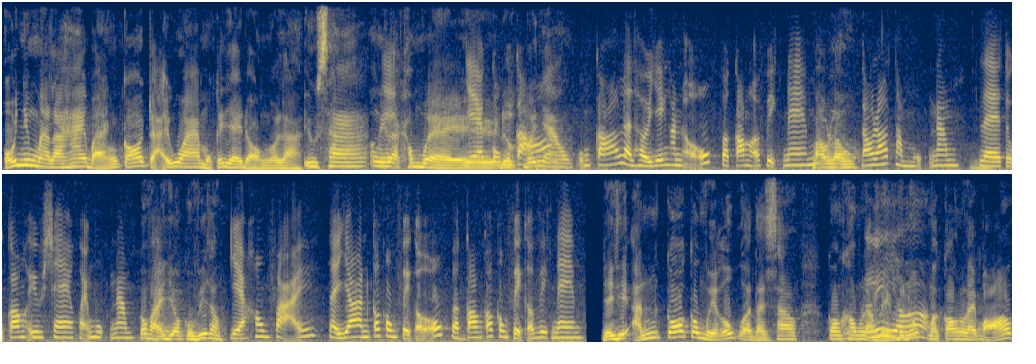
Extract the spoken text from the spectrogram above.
ủa nhưng mà là hai bạn có trải qua một cái giai đoạn gọi là yêu xa có nghĩa dạ. là không về dạ, cũng được có, với nhau? cũng có là thời gian anh ở úc và con ở việt nam. Bao lâu? Đâu đó tầm một năm. Ừ. là tụi con yêu xa khoảng một năm. Có phải do covid không? Dạ không phải. Là do anh có công việc ở úc và con có công việc ở việt nam vậy thì ảnh có công việc úc rồi tại sao con không làm Lý việc do. bên úc mà con lại bỏ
